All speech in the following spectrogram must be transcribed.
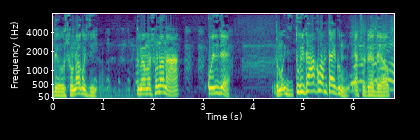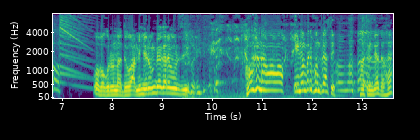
দেও সোনা কইছি। তুমি আমার সোনা না? কইল যে? তুমি তুমি যা কো আমি তাই কম একশো টাকা দেও ও বকরো না দেও আমি হেরম বেকারে পড়ছি হ শোনা হ, হ, এই নাম্বারে ফোন পে আছে। হ্যাঁ তুমি দিয়ে দাও হ্যাঁ?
